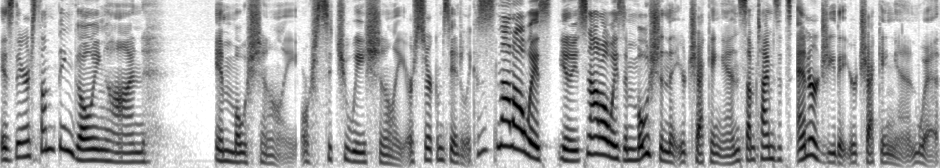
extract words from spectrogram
is there something going on emotionally or situationally or circumstantially? Because it's not always you know it's not always emotion that you're checking in. Sometimes it's energy that you're checking in with.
